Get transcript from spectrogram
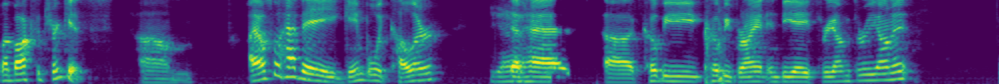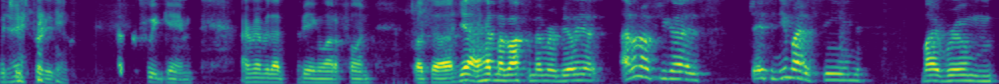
my box of trinkets. Um, I also have a Game Boy Color Yes. that has uh, Kobe Kobe Bryant NBA three on three on it, which is pretty. Sweet. That's a sweet game. I remember that being a lot of fun. But uh, yeah, I have my box of memorabilia. I don't know if you guys, Jason, you might have seen my room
